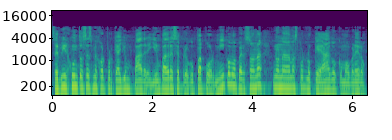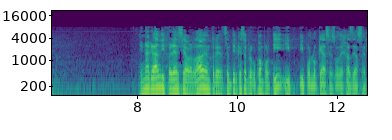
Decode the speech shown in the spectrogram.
Servir juntos es mejor porque hay un padre y un padre se preocupa por mí como persona, no nada más por lo que hago como obrero. Hay una gran diferencia, ¿verdad?, entre sentir que se preocupan por ti y, y por lo que haces o dejas de hacer.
